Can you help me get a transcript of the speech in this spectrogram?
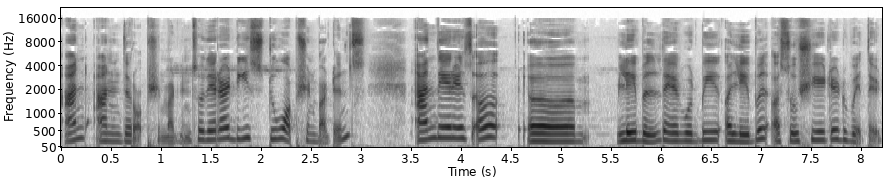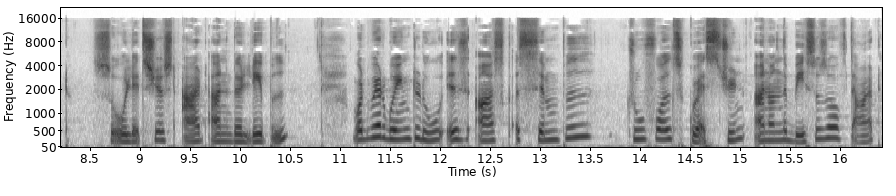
and another option button. So there are these two option buttons and there is a um, label. There would be a label associated with it. So let's just add another label. What we are going to do is ask a simple true false question and on the basis of that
